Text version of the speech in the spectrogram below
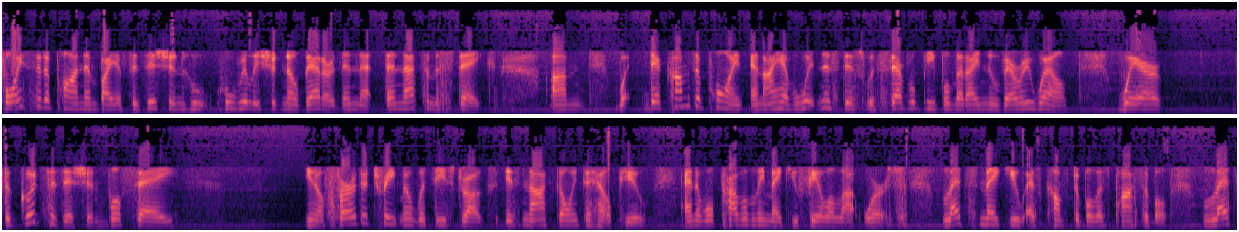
foisted upon them by a physician who who really should know better, then that then that's a mistake. Um, there comes a point, and I have witnessed this with several people that I knew very well, where the good physician will say you know, further treatment with these drugs is not going to help you, and it will probably make you feel a lot worse. Let's make you as comfortable as possible. Let's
